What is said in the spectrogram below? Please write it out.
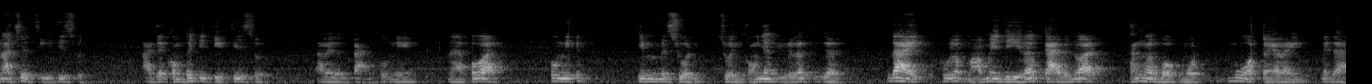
น่าเชื่อถือที่สุด อาจจะคอมเพ t i ติ e ที่สุดอะไรต่างๆ พวกนี้นะเพราะว่าพวกนี้ที่มันเป็นส่วนส่วนของอย่างอื่นแล้วเกิดได้ผู้รับเหมาไม่ดีแล้วกลายเป็นว่าทั้งระบบหมดมั่วเลยอะไรไม่ได้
